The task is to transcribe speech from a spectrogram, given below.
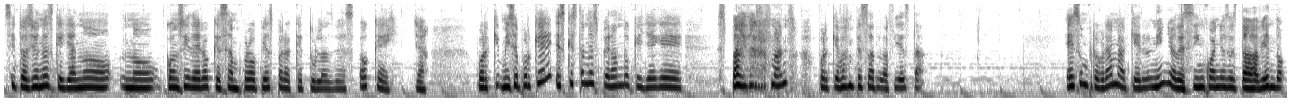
situaciones que ya no, no considero que sean propias para que tú las veas. Ok, ya. Porque, me dice, ¿por qué? Es que están esperando que llegue Spider-Man porque va a empezar la fiesta. Es un programa que el niño de 5 años estaba viendo.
